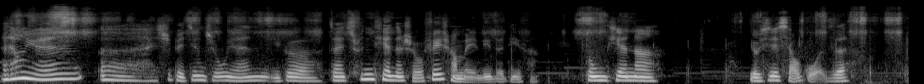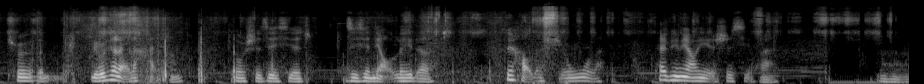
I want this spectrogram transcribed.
海棠园，呃，是北京植物园一个在春天的时候非常美丽的地方。冬天呢，有些小果子，所有的留下来的海棠，都是这些这些鸟类的最好的食物了。太平鸟也是喜欢，嗯。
